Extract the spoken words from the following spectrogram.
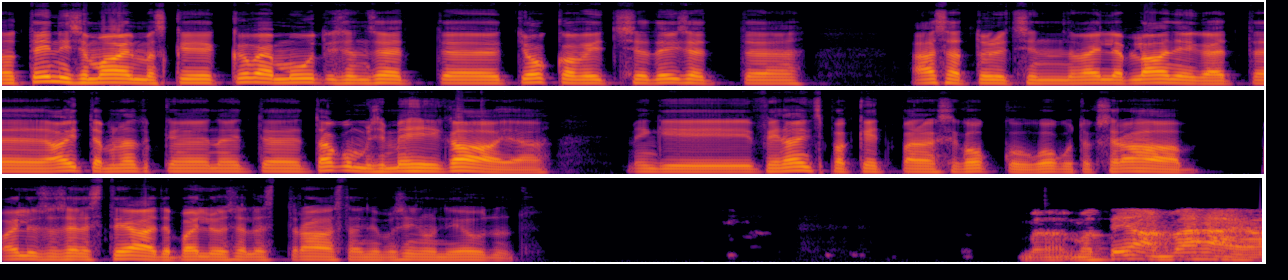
no tennisemaailmas kõige kõvem uudis on see, et Djokovic ja teised äh, ässad tulid siin välja plaaniga, et äh, aitame natuke neid äh, tagumisi mehi ka ja mingi finantspakett pannakse kokku, kogutakse raha. palju sa sellest tead ja palju sellest rahast on juba sinuni jõudnud? ma, ma tean vähe ja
